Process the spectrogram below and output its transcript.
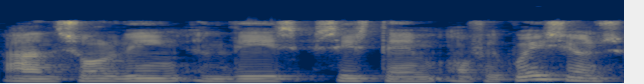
And solving this system of equations,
